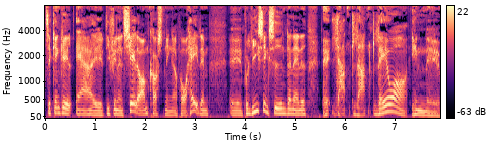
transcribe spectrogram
Til gengæld er øh, de finansielle omkostninger på at have dem øh, på leasing-siden blandt andet øh, langt, langt lavere end øh,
